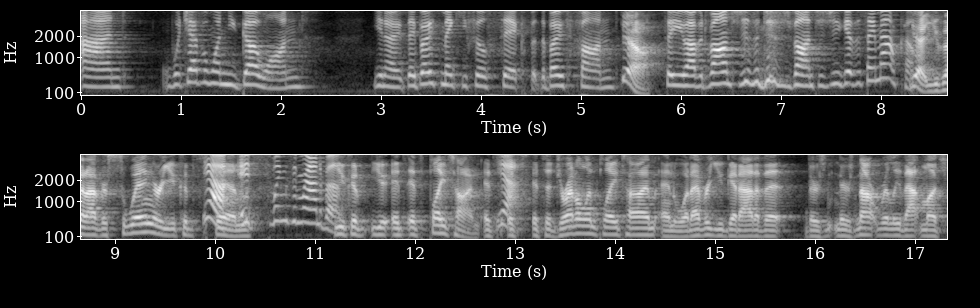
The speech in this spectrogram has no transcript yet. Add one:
and whichever one you go on, you know, they both make you feel sick, but they're both fun. Yeah, So you have advantages and disadvantages, and you get the same outcome. yeah. You could either swing or you could spin. Yeah, it's swings and roundabouts. you could. You, it's it's playtime. It's Yeah. it's it's adrenaline playtime, and whatever you get out of it, there's there's not really that much.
